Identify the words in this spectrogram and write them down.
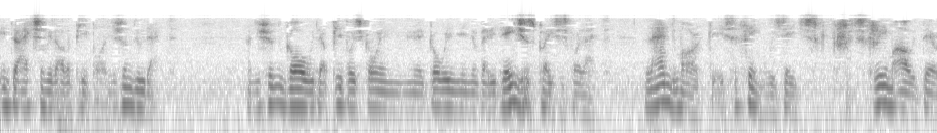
interaction with other people. You shouldn't do that. And you shouldn't go, there people is going, uh, going in very dangerous places for that. Landmark is a thing which they sc- scream out their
